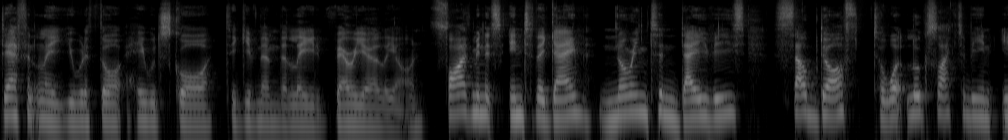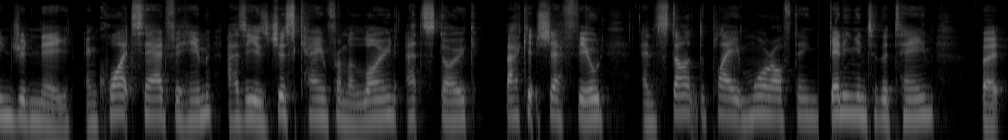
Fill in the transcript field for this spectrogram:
definitely you would have thought he would score to give them the lead very early on. Five minutes into the game, Norrington Davies subbed off to what looks like to be an injured knee, and quite sad for him as he has just came from a loan at Stoke, back at Sheffield, and starting to play more often, getting into the team, but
